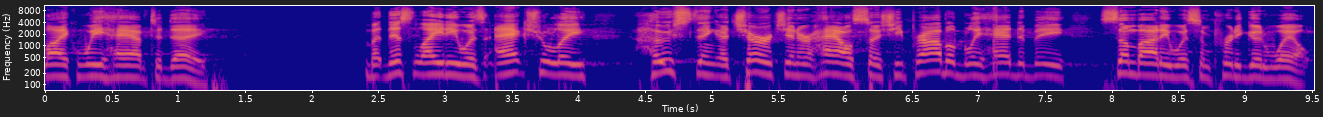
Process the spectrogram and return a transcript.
like we have today. But this lady was actually hosting a church in her house, so she probably had to be somebody with some pretty good wealth.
